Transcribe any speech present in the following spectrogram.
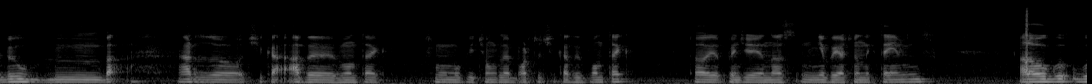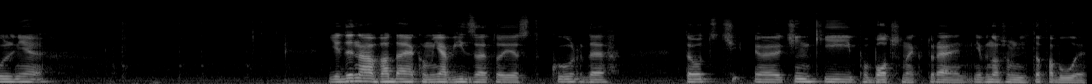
Był mm, ba- bardzo ciekawy wątek. Czemu mówię ciągle bardzo ciekawy wątek? To będzie jedna z niewyjaśnionych tajemnic. Ale ogó- ogólnie jedyna wada jaką ja widzę to jest kurde te e, odcinki poboczne, które nie wnoszą nic do fabuły.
